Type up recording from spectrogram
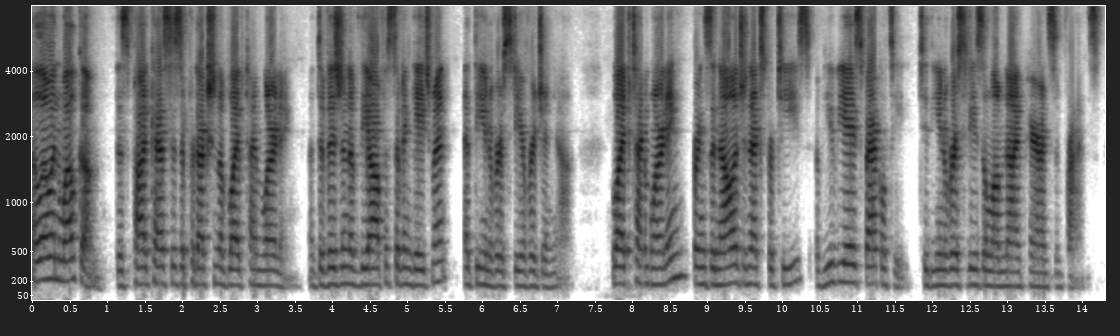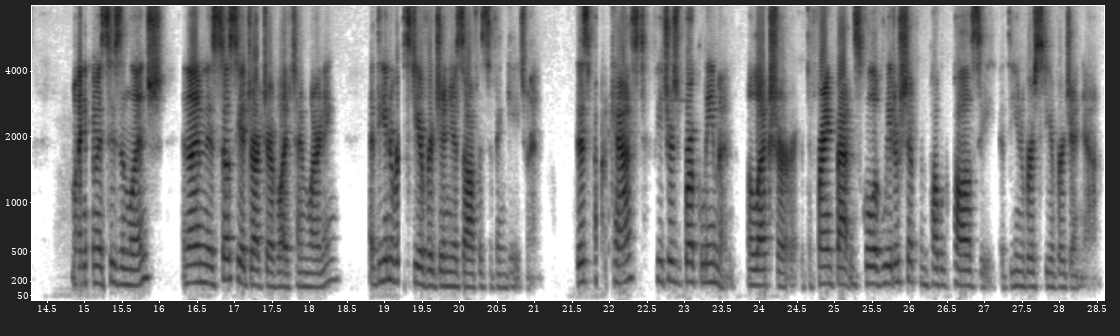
Hello and welcome. This podcast is a production of Lifetime Learning, a division of the Office of Engagement at the University of Virginia. Lifetime Learning brings the knowledge and expertise of UVA's faculty to the university's alumni, parents, and friends. My name is Susan Lynch, and I am the Associate Director of Lifetime Learning at the University of Virginia's Office of Engagement. This podcast features Brooke Lehmann, a lecturer at the Frank Batten School of Leadership and Public Policy at the University of Virginia.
